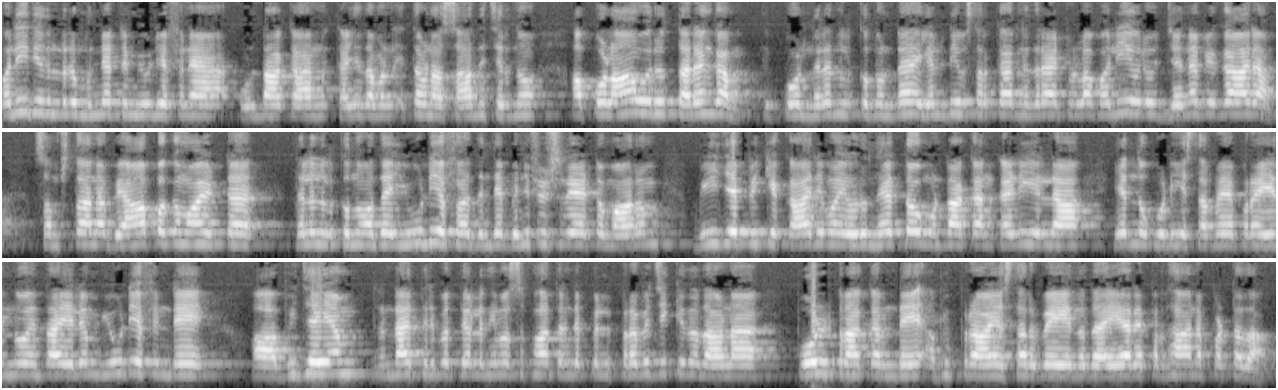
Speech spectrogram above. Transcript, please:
വലിയ രീതിയിലുള്ളൊരു മുന്നേറ്റം യു ഡി എഫിന് ഉണ്ടാക്കാൻ കഴിഞ്ഞ തവണ ഇത്തവണ സാധിച്ചിരുന്നു. അപ്പോൾ ആ ഒരു തരംഗം ഇപ്പോൾ നിലനിൽക്കുന്നുണ്ട്. എൽ ഡി എഫ് സർക്കാരിനെതിരായിട്ടുള്ള വലിയൊരു ജനവികാരം സംസ്ഥാന വ്യാപകമായിട്ട് നിലനിൽക്കുന്നു. അത് യു ഡി എഫ് അതിന്റെ ബെനിഫിഷ്യറി ആയിട്ട് മാറും. ബി ജെ പിക്ക് കാര്യമായ ഒരു നേട്ടവും ഉണ്ടാക്കാൻ കഴിയില്ല എന്നുകൂടി സർവേ പറയുന്നു. എന്തായാലും യു ഡി എഫിന്റെ വിജയം രണ്ടായിരത്തി ഇരുപത്തിയേഴ് നിയമസഭാ തെരഞ്ഞെടുപ്പിൽ പ്രവചിക്കുന്നതാണ് പോൾ ട്രാക്കറിന്റെ അഭിപ്രായ സർവേ എന്നത് ഏറെ പ്രധാനപ്പെട്ടതാണ്.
